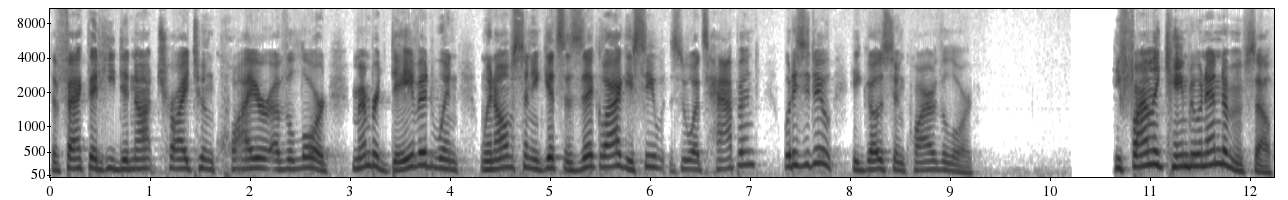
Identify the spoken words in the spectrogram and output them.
The fact that he did not try to inquire of the Lord. Remember David, when, when all of a sudden he gets a Ziklag, you see what's happened? What does he do? He goes to inquire of the Lord. He finally came to an end of himself.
